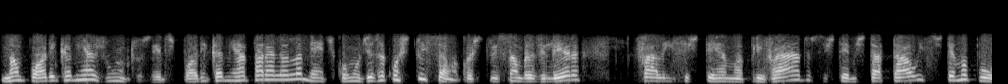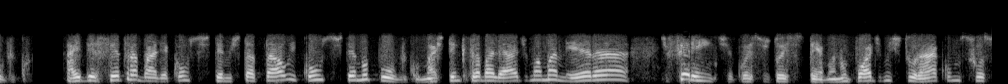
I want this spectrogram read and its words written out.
não podem caminhar juntos, eles podem caminhar paralelamente, como diz a Constituição. A Constituição brasileira fala em sistema privado, sistema estatal e sistema público. A IBC trabalha com o sistema estatal e com o sistema público, mas tem que trabalhar de uma maneira diferente com esses dois sistemas. Não pode misturar como se fosse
